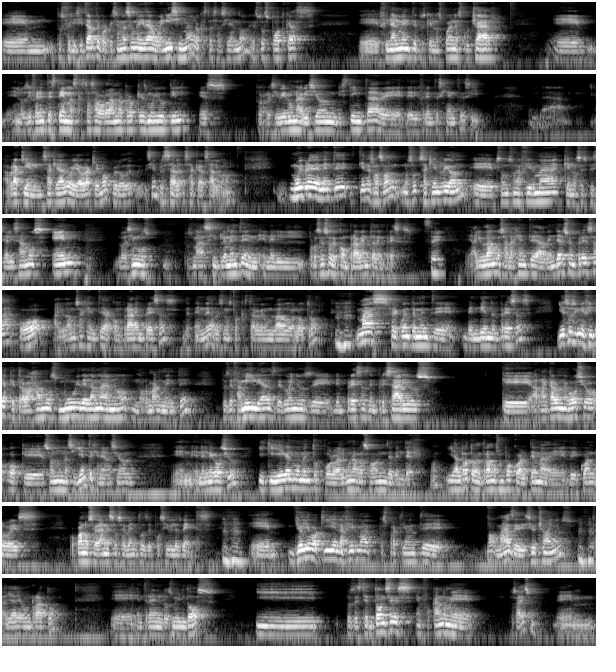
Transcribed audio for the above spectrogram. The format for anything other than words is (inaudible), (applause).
eh, pues felicitarte porque se me hace una idea buenísima lo que estás haciendo, estos podcasts. Eh, finalmente, pues que nos puedan escuchar eh, en los diferentes temas que estás abordando, creo que es muy útil, es pues, recibir una visión distinta de, de diferentes gentes y uh, habrá quien saque algo y habrá quien no, pero siempre sacas algo, ¿no? Muy brevemente, tienes razón, nosotros aquí en Rion eh, somos una firma que nos especializamos en, lo decimos pues más simplemente en, en el proceso de compraventa de empresas. Sí. Ayudamos a la gente a vender su empresa o ayudamos a gente a comprar empresas, depende, a veces nos toca estar de un lado o del otro. Uh -huh. Más frecuentemente vendiendo empresas y eso significa que trabajamos muy de la mano normalmente, pues de familias, de dueños de, de empresas, de empresarios que arrancaron un negocio o que son una siguiente generación en, en el negocio y que llega el momento por alguna razón de vender. ¿no? Y al rato entramos un poco al tema de, de cuándo es o cuándo se dan esos eventos de posibles ventas. Uh -huh. eh, yo llevo aquí en la firma pues prácticamente, no, más de 18 años, uh -huh. o sea, ya llevo un rato, eh, entré en el 2002 y pues desde entonces enfocándome pues a eso, eh,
